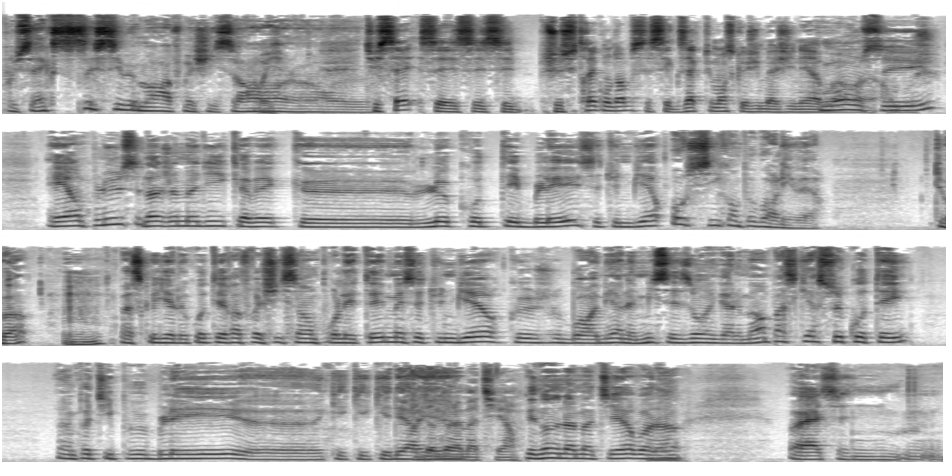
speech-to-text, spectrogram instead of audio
plus c'est excessivement rafraîchissant. Oui. Alors, euh, Tu sais, c'est c'est c'est je suis très content parce que c'est exactement ce que j'imaginais avoir. moi euh, en aussi. Et en plus, là, je me dis qu'avec euh, le côté blé, c'est une bière aussi qu'on peut boire l'hiver. Tu vois Mhm. Parce qu'il y a le côté rafraîchissant pour l'été, mais c'est une bière que je boirais bien à la mi-saison également, parce qu'il y a ce côté un petit peu blé euh, qui, qui, qui est Qui derrière. donne de la matière. Qui donne de la matière, voilà. Ouais, c'est une,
